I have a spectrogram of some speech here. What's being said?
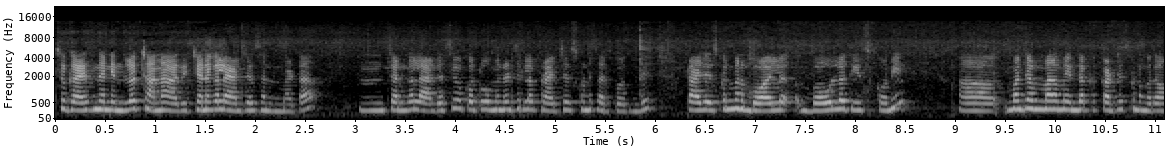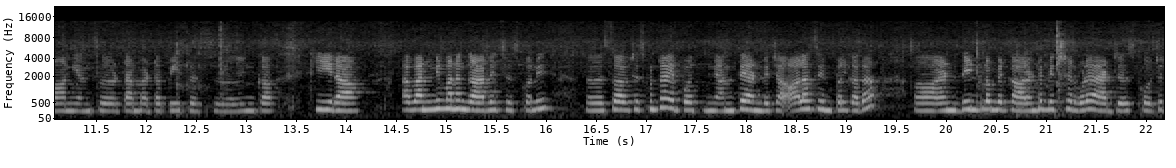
సో గైస్ నేను ఇందులో చాలా అది శనగలు యాడ్ చేశాను అనమాట శనగలు యాడ్ చేసి ఒక టూ మినిట్స్ ఇట్లా ఫ్రై చేసుకుంటే సరిపోతుంది. ఫ్రై చేసుకొని మనం బాయిల్ బౌల్లో తీసుకొని కొంచెం మనం ఇందాక కట్ చేసుకున్నాం కదా ఆనియన్స్ టమాటో పీసెస్ ఇంకా కీరా అవన్నీ మనం గార్నిష్ చేసుకొని సర్వ్ చేసుకుంటే అయిపోతుంది. అంతే అండి చాలా సింపుల్ కదా. అండ్ దీంట్లో మీరు కావాలంటే మిక్చర్ కూడా యాడ్ చేసుకోవచ్చు.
